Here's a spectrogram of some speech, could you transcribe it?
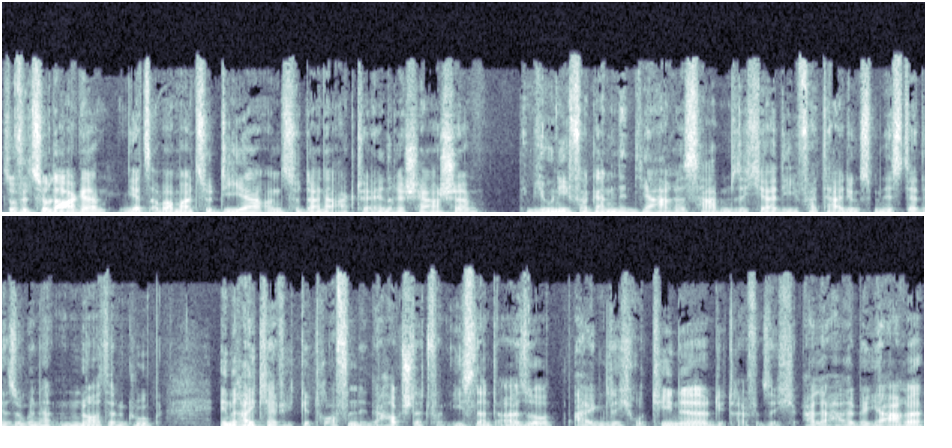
So viel zur Lage. Jetzt aber mal zu dir und zu deiner aktuellen Recherche. Im Juni vergangenen Jahres haben sich ja die Verteidigungsminister der sogenannten Northern Group in Reykjavik getroffen, in der Hauptstadt von Island also. Eigentlich Routine, die treffen sich alle halbe Jahre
